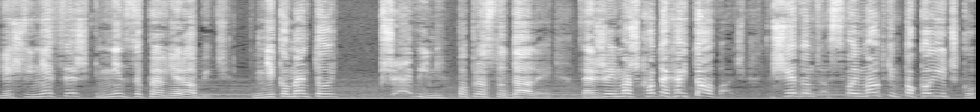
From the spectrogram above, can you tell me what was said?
Jeśli nie chcesz nic zupełnie robić, nie komentuj, przewiń po prostu dalej. Jeżeli masz ochotę hejtować, siedząc w swoim malutkim pokoiczku,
